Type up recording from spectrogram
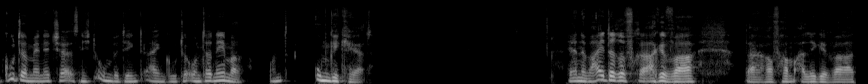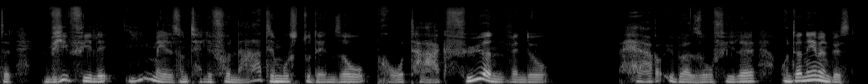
guter Manager ist nicht unbedingt ein guter Unternehmer und umgekehrt. Ja, eine weitere Frage war, darauf haben alle gewartet, wie viele E-Mails und Telefonate musst du denn so pro Tag führen, wenn du Herr über so viele Unternehmen bist?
